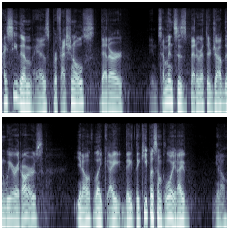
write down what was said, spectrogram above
I see them as professionals that are, in some instances, better at their job than we are at ours. You know, like I, they, they keep us employed. I, you know,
